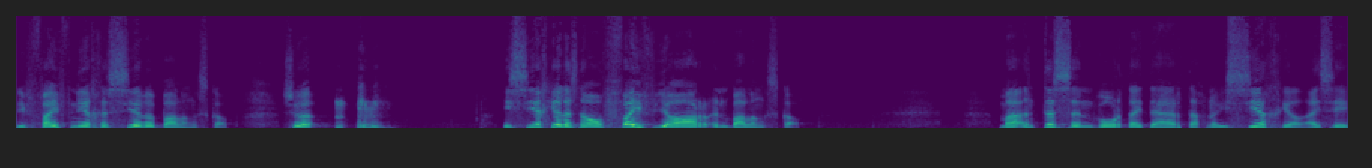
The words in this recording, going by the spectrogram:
Die 597 ballingskap. So Esegiel is nou al 5 jaar in ballingskap. Maar intussen word hy 30. Nou Esegiel, hy sê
